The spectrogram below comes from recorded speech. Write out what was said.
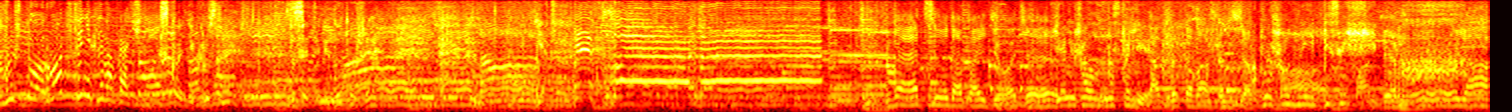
Вы что, родственник новобрачный? Сколь не грустно, с этой минуты уже... Нет. Вы отсюда пойдете. Я лежал на столе, Как же вашим все обнаженный и беззащитный. я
